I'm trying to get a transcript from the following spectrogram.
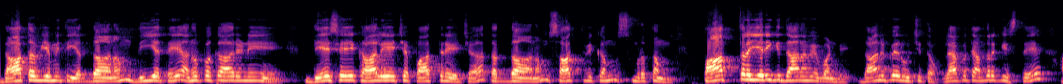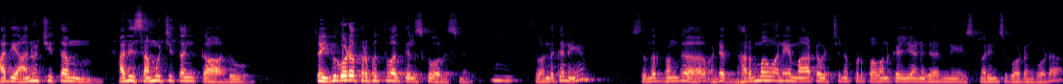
దాతవ్యమితి యద్దానం దీయతే అనుపకారిణే దేశే కాలే చ పాత్రే చ తద్దానం సాత్వికం స్మృతం. పాత్ర ఎరిగి దానం ఇవ్వండి. దాని పేరు ఉచితం. లేకపోతే అందరికి ఇస్తే అది అనుచితం. అది సముచితం కాదు. సో ఇవి కూడా ప్రభుత్వాలు తెలుసుకోవాల్సినవి. సో అందుకని సందర్భంగా అంటే ధర్మం అనే మాట వచ్చినప్పుడు పవన్ కళ్యాణ్ గారిని స్మరించుకోవడం కూడా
